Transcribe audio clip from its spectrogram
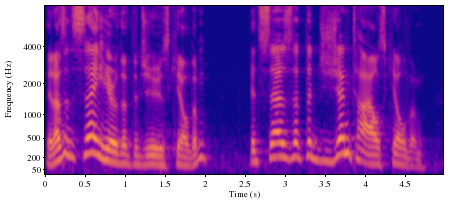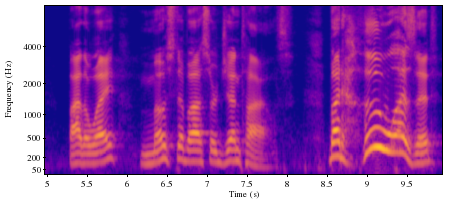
It doesn't say here that the Jews killed him, it says that the Gentiles killed him. By the way, most of us are Gentiles. But who was it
